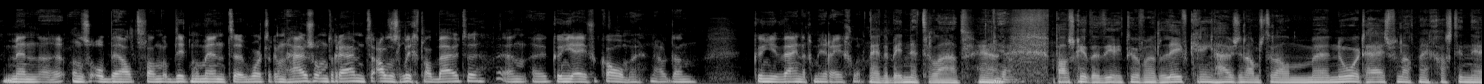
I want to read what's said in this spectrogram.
men ons opbelt van op dit moment wordt er een huis ontruimd... alles ligt al buiten en kun je even komen. Nou, dan kun je weinig meer regelen. Nee, dan ben je net te laat. Ja. Ja. Paul Schitter, directeur van het Leefkringhuis in Amsterdam-Noord. Hij is vannacht mijn gast in uh,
